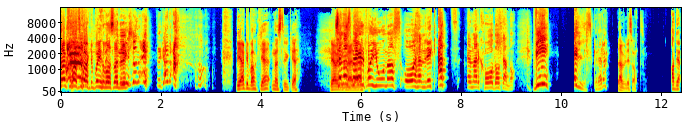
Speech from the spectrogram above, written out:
Takk for at du hørte på Jonas og Henrik. sånn. Vi er tilbake neste uke. Send oss mail på Jonas og Henrik at nrk.no. Vi elsker dere. Det er veldig sant. Adjø.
